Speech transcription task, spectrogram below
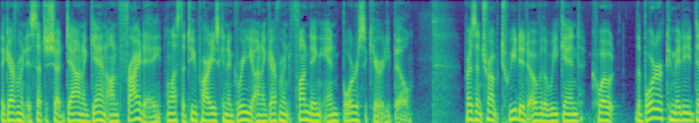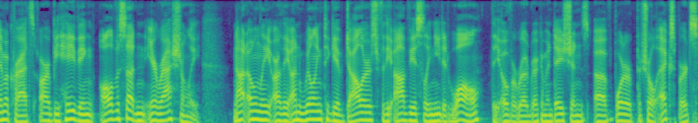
The government is set to shut down again on Friday unless the two parties can agree on a government funding and border security bill. President Trump tweeted over the weekend, quote, "The border committee Democrats are behaving all of a sudden irrationally. Not only are they unwilling to give dollars for the obviously needed wall, they overrode recommendations of border patrol experts,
